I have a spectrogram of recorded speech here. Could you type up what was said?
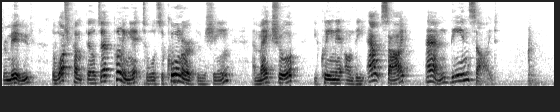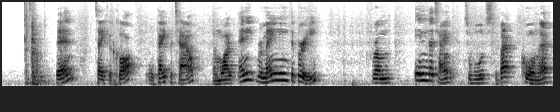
remove the wash pump filter, pulling it towards the corner of the machine and make sure you clean it on the outside and the inside. Then take a cloth or paper towel and wipe any remaining debris from in the tank towards the back corner,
